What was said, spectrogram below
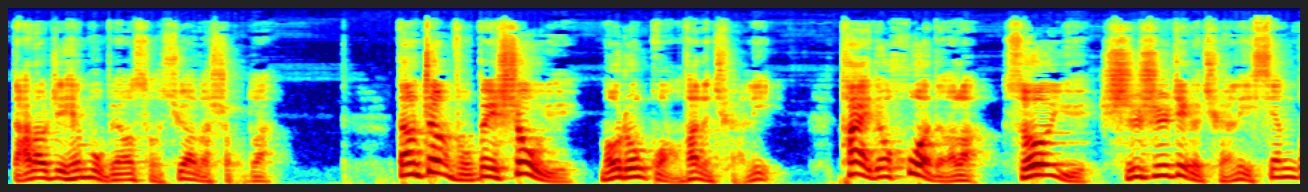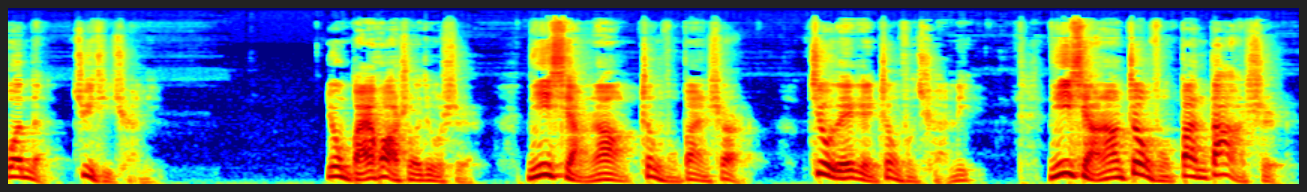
达到这些目标所需要的手段；当政府被授予某种广泛的权利，它也就获得了所有与实施这个权利相关的具体权利。用白话说，就是你想让政府办事儿，就得给政府权利；你想让政府办大事，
